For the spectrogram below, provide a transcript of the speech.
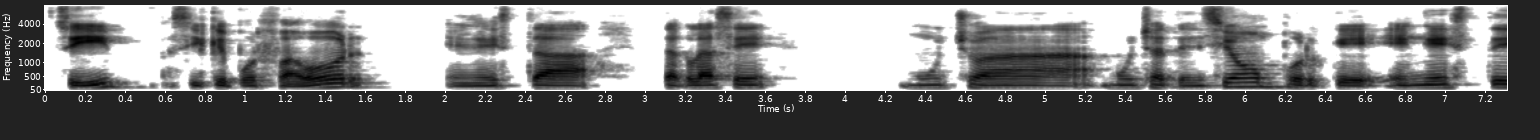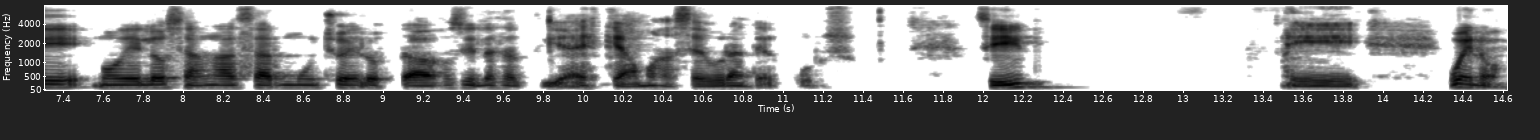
¿sí? Así que por favor, en esta, esta clase, mucha, mucha atención porque en este modelo se van a hacer muchos de los trabajos y las actividades que vamos a hacer durante el curso. ¿sí? Bueno,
